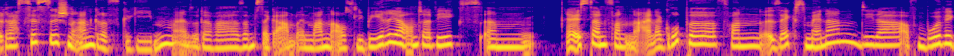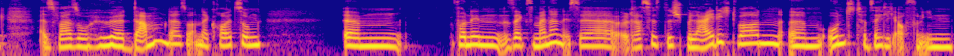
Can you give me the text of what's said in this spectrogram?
rassistischen Angriff gegeben. Also da war Samstagabend ein Mann aus Liberia unterwegs. Ähm, er ist dann von einer Gruppe von sechs Männern, die da auf dem Bohlweg, es war so Höhe Damm, da so an der Kreuzung, ähm, von den sechs Männern ist er rassistisch beleidigt worden ähm, und tatsächlich auch von ihnen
